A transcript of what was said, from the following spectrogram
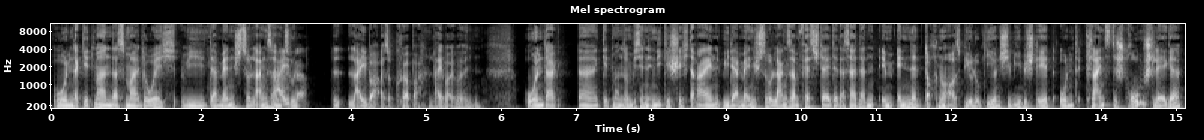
Und da geht man das mal durch, wie der Mensch so langsam Leiber? zu Leiber, also Körper, Leiber überwinden. Und da äh, geht man so ein bisschen in die Geschichte rein, wie der Mensch so langsam feststellte, dass er dann im Ende doch nur aus Biologie und Chemie besteht und kleinste Stromschläge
